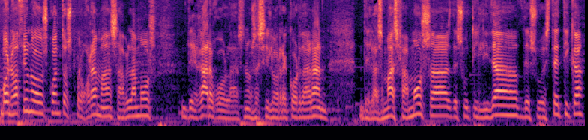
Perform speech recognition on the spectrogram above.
Bueno, hace unos cuantos programas hablamos de gárgolas, no sé si lo recordarán, de las más famosas, de su utilidad, de su estética,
